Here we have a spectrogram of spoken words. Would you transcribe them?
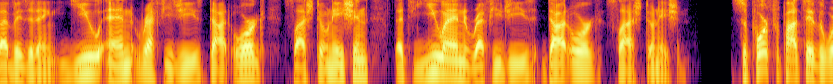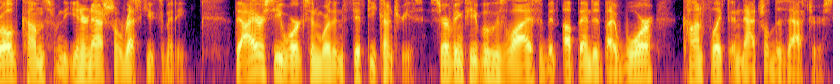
by visiting unrefugees.org slash donation. That's unrefugees.org slash donation. Support for Pod Save the World comes from the International Rescue Committee. The IRC works in more than 50 countries, serving people whose lives have been upended by war, conflict, and natural disasters.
